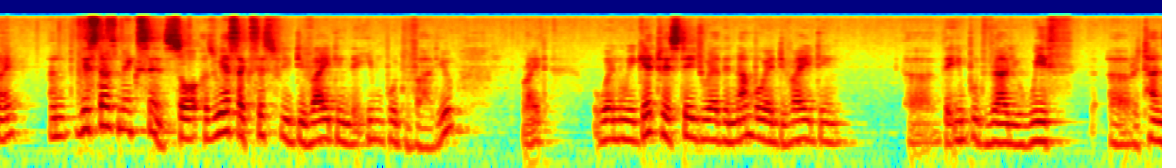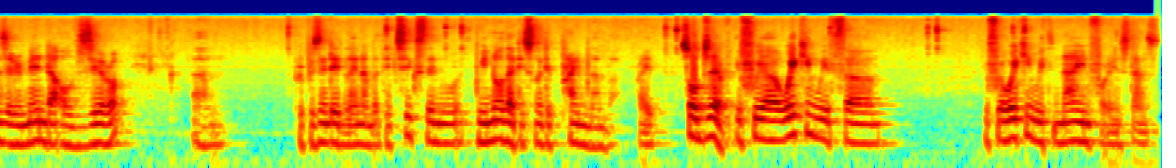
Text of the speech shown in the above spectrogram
right? And this does make sense. So as we are successfully dividing the input value right when we get to a stage where the number we're dividing uh, the input value with uh, returns a remainder of zero, um, represented in line number 36, then we know that it's not a prime number, right? So observe, if we are working with, um, if we're working with 9, for instance,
